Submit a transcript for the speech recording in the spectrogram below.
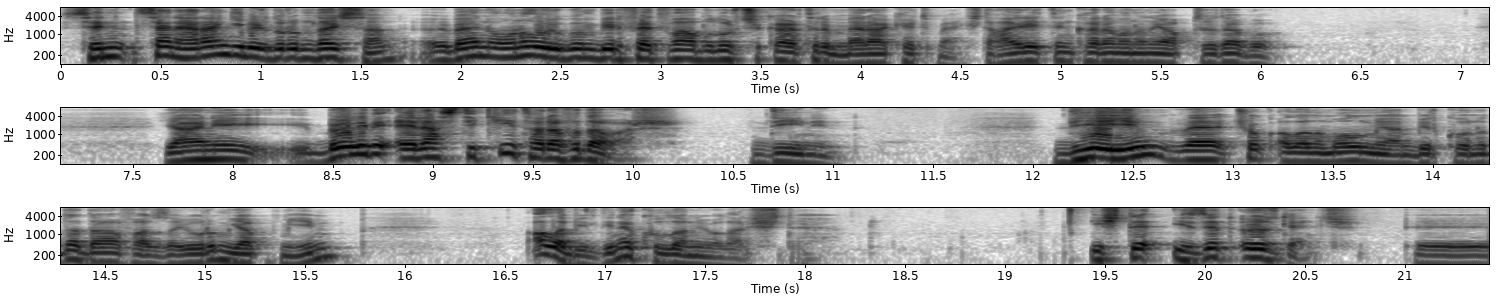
sen, sen herhangi bir durumdaysan e, ben ona uygun bir fetva bulur çıkartırım merak etme. İşte Hayrettin Karaman'ın yaptığı da bu. Yani böyle bir elastiki tarafı da var dinin. Diyeyim ve çok alanım olmayan bir konuda daha fazla yorum yapmayayım. Alabildiğine kullanıyorlar işte. İşte İzzet Özgenç, e,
